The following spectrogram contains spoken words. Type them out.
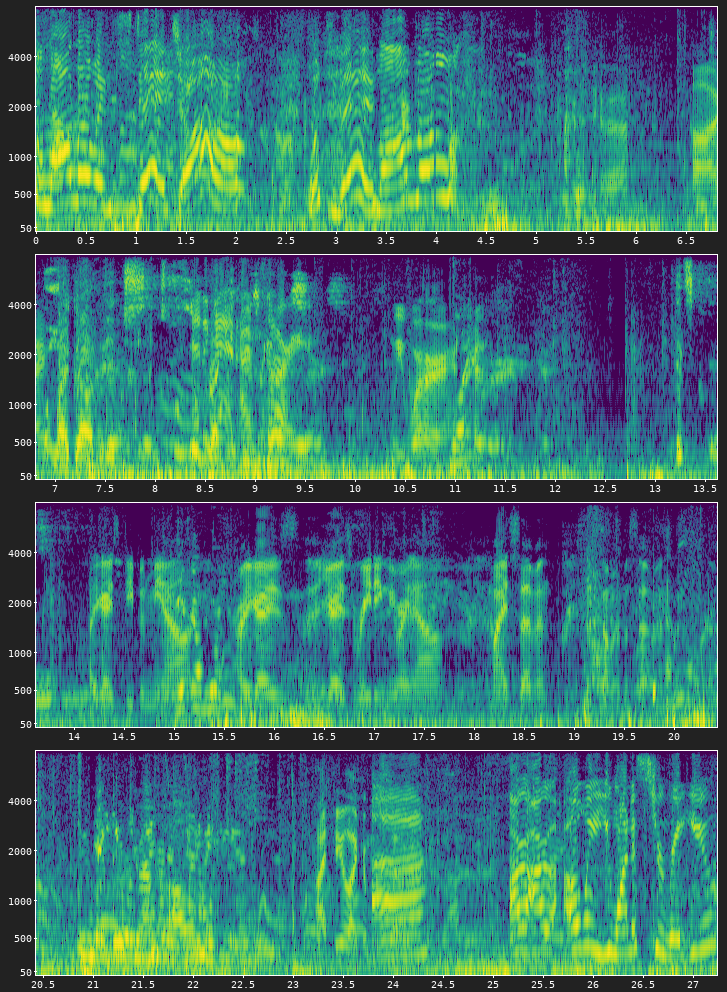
Lalo and Stitch. Oh. What's this? Lalo. Yeah. Hi. Oh my god, bitch. And again, I'm sorry. We were. It's cool. Are you guys peeping me out? Are you guys are you guys rating me right now? Am I a seven? Please tell me I'm a seven. I feel like I'm a Uh, are, are, oh wait, you want us to rate you?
